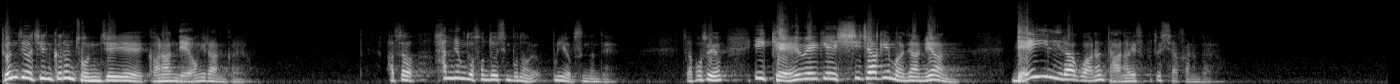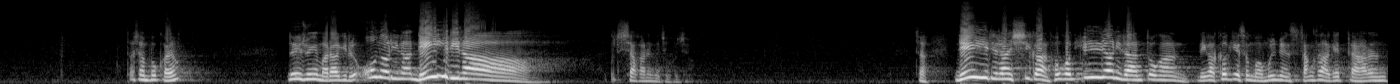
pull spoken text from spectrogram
던져진 그런 존재에 관한 내용이라는 거예요. 앞서 한 명도 손드신 분이 없었는데. 자, 보세요. 이 계획의 시작이 뭐냐면 내일이라고 하는 단어에서부터 시작하는 거예요. 다시 한번 볼까요? 너희 중에 말하기를 오늘이나 내일이나 부터 시작하는 거죠. 그죠? 자, 내일이란 시간 혹은 1년이란 동안 내가 거기에서 머물면서 장사하겠다 하는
